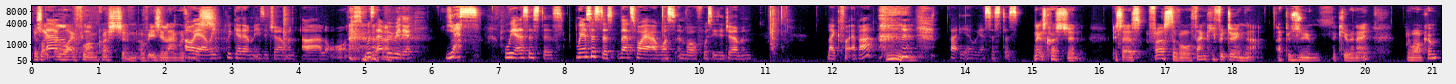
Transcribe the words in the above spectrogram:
it's like the Um, lifelong question of easy languages. Oh yeah, we, we get it on Easy German a lot with every video. Yes, we are sisters. We are sisters. That's why I was involved with Easy German, like forever. but yeah, we are sisters. Next question. It says, first of all, thank you for doing that. I presume the Q and A. You're welcome.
